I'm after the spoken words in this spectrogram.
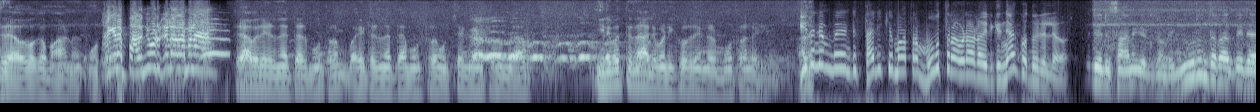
ദ്രാവകമാണ് മൂത്രം. രാവിലെ എഴുന്നേറ്റാൽ മൂത്രം വൈകിട്ട് എഴുന്നേറ്റാൽ മൂത്രം ഉച്ചയ്ക്ക് മൂത്രം ഇരുപത്തിനാല് മണിക്കൂർ ഞങ്ങൾ മൂത്രം കഴിയും ഇതിനും വേണ്ടി തനിക്ക് മാത്രം മൂത്രം എവിടെ ഇരിക്കും ഞാൻ കൊന്നില്ലല്ലോ ഒരു സാധനം കേട്ടിട്ടുണ്ട്. യൂറിൻ തെറാപ്പിയുടെ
